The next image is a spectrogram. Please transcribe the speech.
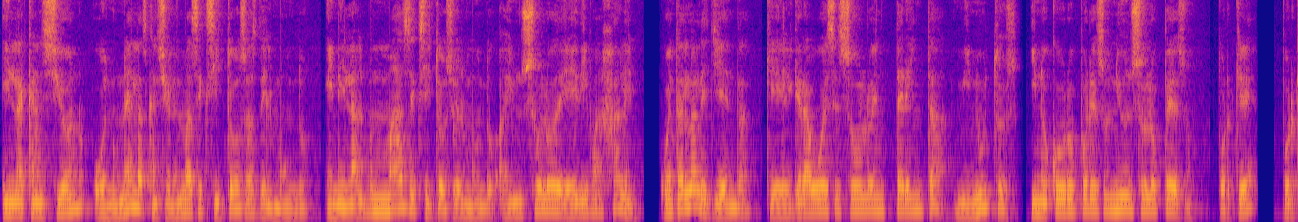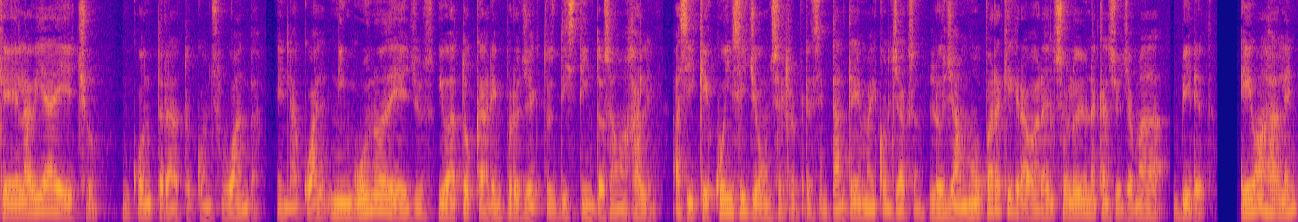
En la canción, o en una de las canciones más exitosas del mundo, en el álbum más exitoso del mundo, hay un solo de Eddie Van Halen. Cuenta la leyenda que él grabó ese solo en 30 minutos y no cobró por eso ni un solo peso. ¿Por qué? Porque él había hecho un contrato con su banda, en la cual ninguno de ellos iba a tocar en proyectos distintos a Van Halen. Así que Quincy Jones, el representante de Michael Jackson, lo llamó para que grabara el solo de una canción llamada Beat It. E Van Halen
